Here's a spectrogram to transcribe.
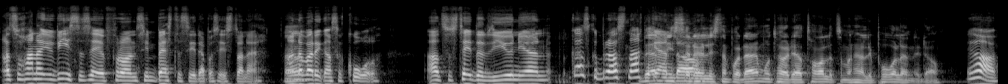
Alltså han har ju visat sig från sin bästa sida på sistone. Han har varit ganska cool. Alltså State of the Union, ganska bra snack Det missade jag ändå. lyssna på. Däremot hörde jag talet som han höll i Polen idag. Ja,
